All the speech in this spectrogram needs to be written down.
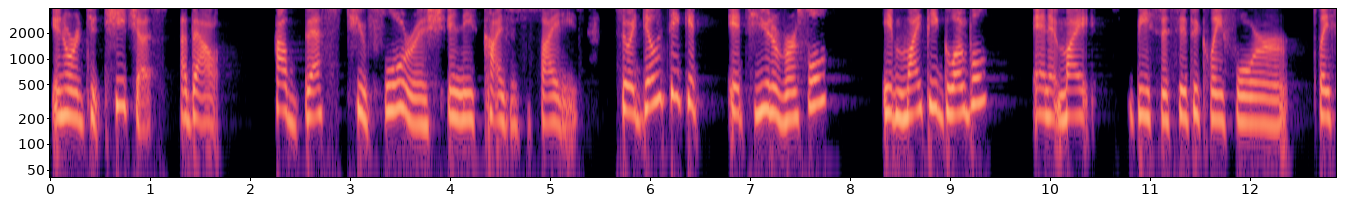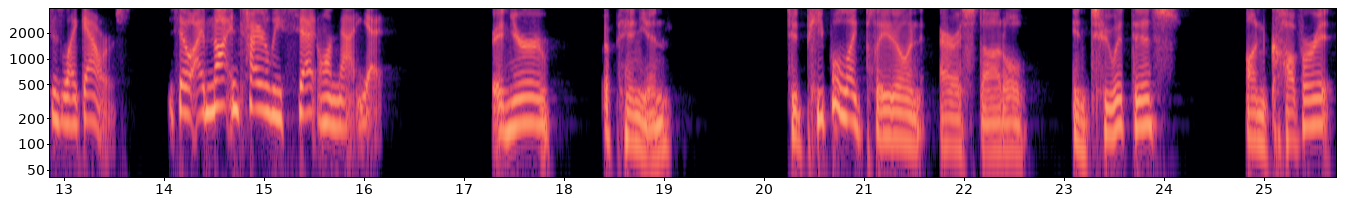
in order to teach us about how best to flourish in these kinds of societies. So I don't think it it's universal. It might be global and it might be specifically for places like ours. So I'm not entirely set on that yet. In your opinion, did people like Plato and Aristotle intuit this, uncover it,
